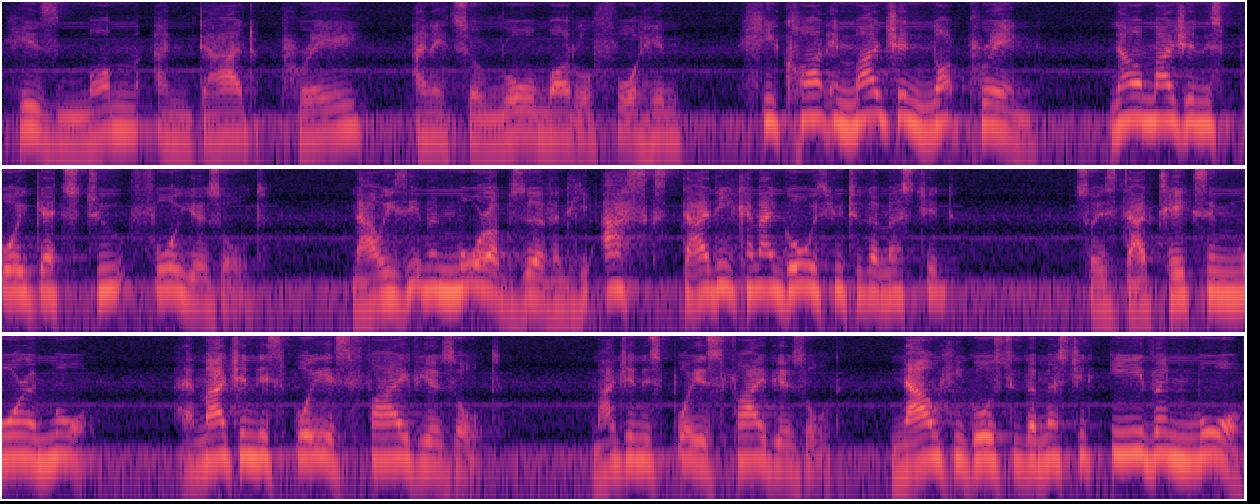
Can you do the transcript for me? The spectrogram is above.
his mum and dad pray and it's a role model for him. He can't imagine not praying. Now imagine this boy gets to four years old. Now he's even more observant. He asks, Daddy, can I go with you to the masjid? So his dad takes him more and more. Imagine this boy is five years old. Imagine this boy is five years old. Now he goes to the masjid even more.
